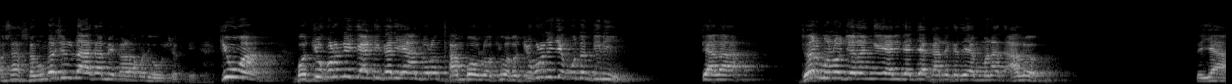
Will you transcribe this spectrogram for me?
असा संघर्ष सुद्धा आगामी काळामध्ये होऊ शकते. किंवा बच्चू कडूंनी ज्या ठिकाणी हे आंदोलन थांबवलं किंवा बच्चू कडूंनी जी मुदत दिली त्याला जर मनोज जरांगे आणि त्यांच्या कार्यकर्त्या मनात आलं तर या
